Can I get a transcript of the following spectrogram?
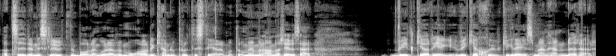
Att tiden är slut när bollen går över mål. Ja, det kan du protestera mot. Då. Men, men annars är det så här. Vilka, vilka sjuka grejer som än händer här.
